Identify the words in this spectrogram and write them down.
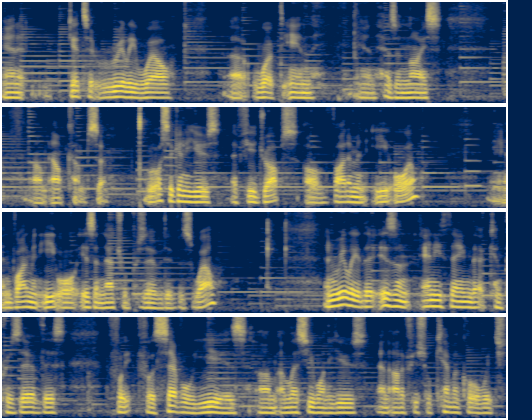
and it gets it really well uh, worked in and has a nice um, outcome. So we're also going to use a few drops of vitamin E oil, and vitamin E oil is a natural preservative as well. And really, there isn't anything that can preserve this for, for several years um, unless you want to use an artificial chemical, which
